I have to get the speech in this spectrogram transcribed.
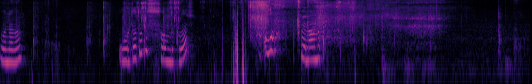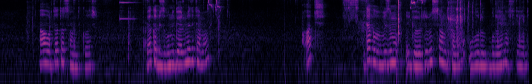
O ne lan? Orada da mı sandık var? Allah belanı. Ha orada da sandık var. Dakika biz bunu görmedik ama. Aç. Bir dakika bu bizim gördüğümüz sandık ama. Bur- buraya nasıl geldi?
